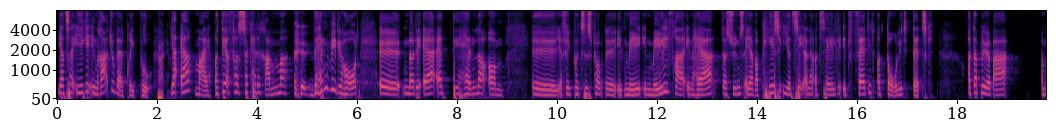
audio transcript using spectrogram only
Jeg tager ikke en radiovært på. Nej. Jeg er mig, og derfor så kan det ramme mig øh, vanvittigt hårdt, øh, når det er, at det handler om... Øh, jeg fik på et tidspunkt øh, et mail, en mail fra en herre, der synes, at jeg var pisse irriterende og talte et fattigt og dårligt dansk. Og der blev jeg bare... Om,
